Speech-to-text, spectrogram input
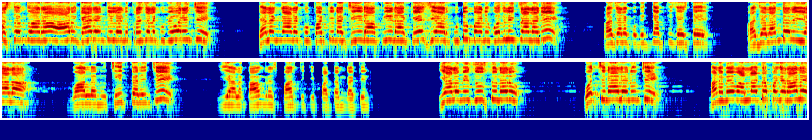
హస్తం ద్వారా ఆరు గ్యారంటీలను ప్రజలకు వివరించి తెలంగాణకు పట్టిన చీడ పీడ కేసీఆర్ కుటుంబాన్ని వదిలించాలని ప్రజలకు విజ్ఞప్తి చేస్తే ప్రజలందరూ ఇవాళ వాళ్ళను చీత్కరించి ఇవాళ కాంగ్రెస్ పార్టీకి పట్టం కట్టిన ఇవాళ మీరు చూస్తున్నారు వచ్చిన వాళ్ళ నుంచి మనమేమో అల్లాటప్పగా రాలే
